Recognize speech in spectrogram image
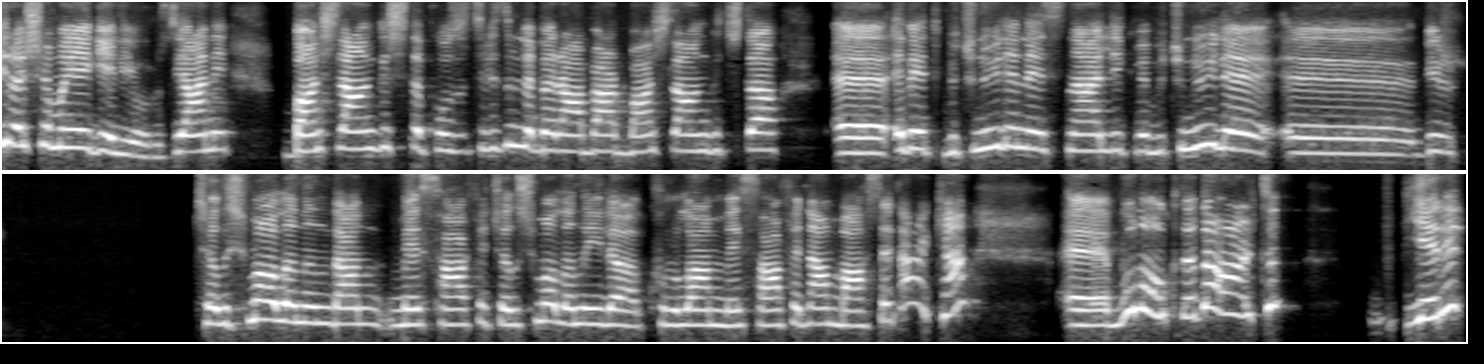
bir aşamaya geliyoruz. Yani başlangıçta pozitivizmle beraber başlangıçta e, evet bütünüyle nesnellik ve bütünüyle e, bir çalışma alanından mesafe çalışma alanıyla kurulan mesafeden bahsederken e, bu noktada artık yerel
